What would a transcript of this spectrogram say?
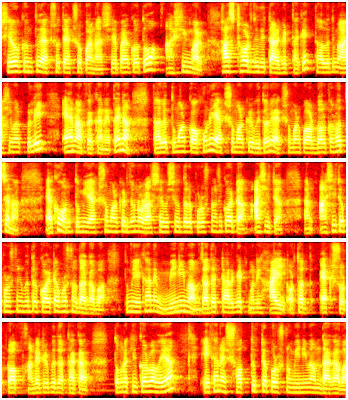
সেও কিন্তু একশোতে একশো পায় না, সে পায় কত? আশি মার্ক। ফার্স্ট হওয়ার যদি টার্গেট থাকে, তাহলে তুমি আশি মার্ক পেলেই এন আপ এখানে, তাই না? তাহলে তোমার কখনোই একশো মার্কের ভিতরে একশো মার্ক পাওয়ার দরকার হচ্ছে না। এখন তুমি একশো মার্কের জন্য রাজশাহী বিশ্ববিদ্যালয়ের প্রশ্ন আছে কয়টা? আশিটা। অ্যান্ড আশিটা প্রশ্নের ভিতরে কয়টা প্রশ্ন দাগাবা? তুমি এখানে মিনিমাম যাদের টার্গেট মানে হাই অর্থাৎ একশো টপ হান্ড্রেডের ভিতরে থাকার, তোমরা কি করবা ভাইয়া? এখানে সত্তরটা প্রশ্ন মিনিমাম দাগাবা,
